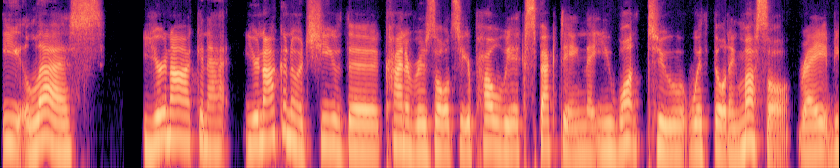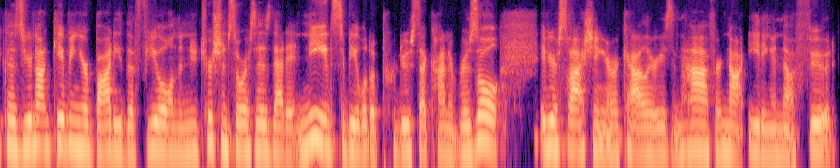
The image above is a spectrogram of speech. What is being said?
eat less you're not going to you're not going to achieve the kind of results that you're probably expecting that you want to with building muscle right? Because you're not giving your body the fuel and the nutrition sources that it needs to be able to produce that kind of result if you're slashing your calories in half or not eating enough food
